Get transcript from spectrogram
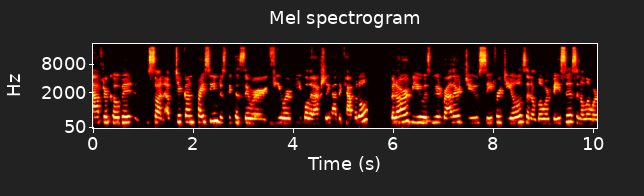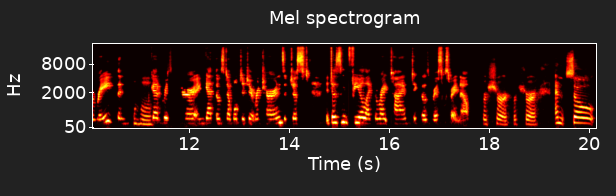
after COVID, we saw an uptick on pricing just because there were fewer people that actually had the capital. But our view is we would rather do safer deals at a lower basis and a lower rate than Mhm. get riskier and get those double digit returns. It just it doesn't feel like the right time to take those risks right now. For sure, for sure. And so,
